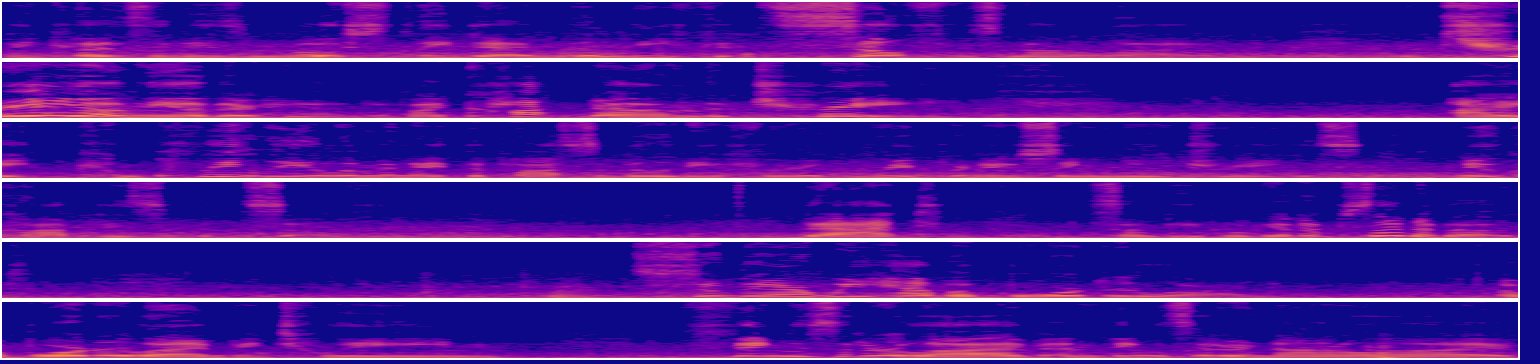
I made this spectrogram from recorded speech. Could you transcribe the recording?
because it is mostly dead. The leaf itself is not alive. Tree, on the other hand, if I cut down the tree, I completely eliminate the possibility for it reproducing new trees, new copies of itself. That some people get upset about. So there we have a borderline, a borderline between things that are alive and things that are not alive.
